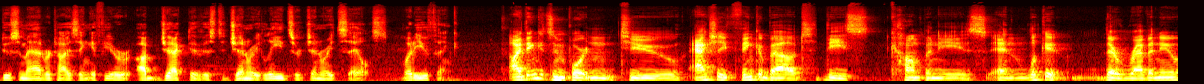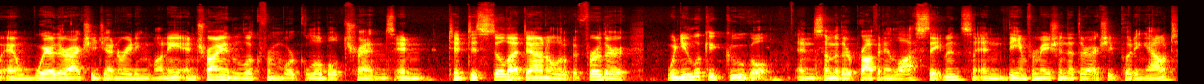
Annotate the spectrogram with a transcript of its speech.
do some advertising if your objective is to generate leads or generate sales. What do you think? I think it's important to actually think about these companies and look at their revenue and where they're actually generating money and try and look for more global trends. And to distill that down a little bit further, when you look at Google and some of their profit and loss statements and the information that they're actually putting out,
